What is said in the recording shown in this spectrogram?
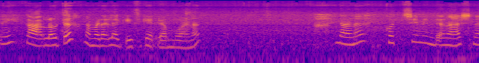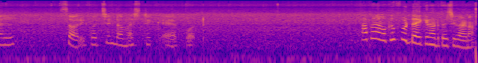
ഇനി കാറിലോട്ട് നമ്മുടെ ലഗേജ് കയറ്റാൻ പോവാണ്. ഇതാണ് Cochin international sorry Cochin domestic airport അപ്പോൾ നമുക്ക് ഫുഡ് കഴിക്കുന്നിടത്ത് വെച്ച് കാണാം.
